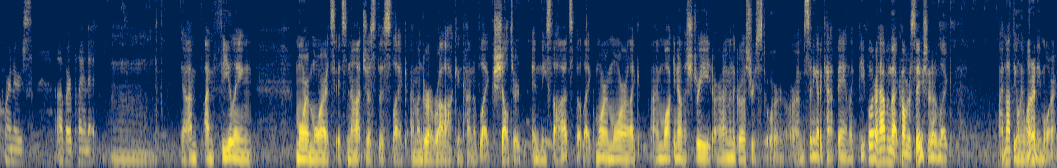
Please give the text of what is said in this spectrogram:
corners of our planet. Yeah i'm i'm feeling more and more it's it's not just this like i'm under a rock and kind of like sheltered in these thoughts but like more and more like i'm walking down the street or i'm in the grocery store or i'm sitting at a cafe and like people are having that conversation of like i'm not the only one anymore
